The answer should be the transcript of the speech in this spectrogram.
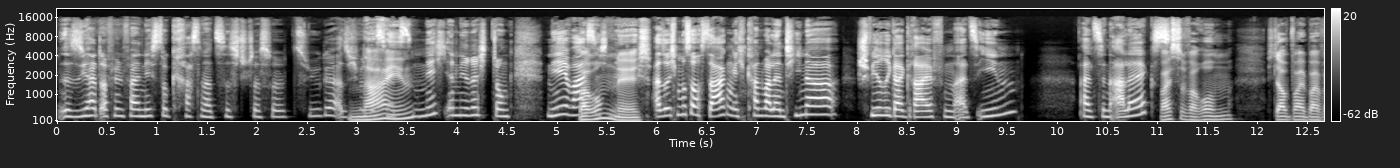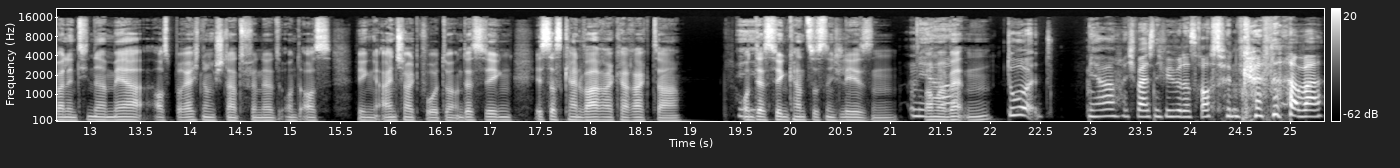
sie hat auf jeden Fall nicht so krass narzisstische Züge. Also ich würde Nein. jetzt nicht in die Richtung. Nee, weiß ich Warum nicht. nicht? Also ich muss auch sagen, ich kann Valentina schwieriger greifen als ihn, als den Alex. Weißt du warum? Ich glaube, weil bei Valentina mehr aus Berechnung stattfindet und aus wegen Einschaltquote und deswegen ist das kein wahrer Charakter. Und deswegen kannst du es nicht lesen. Wollen wir Ja. wetten? Du, ja, ich weiß nicht, wie wir das rausfinden können, aber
